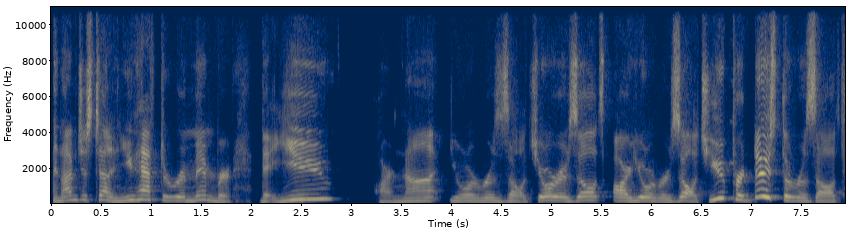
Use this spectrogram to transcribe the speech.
And I'm just telling you, you have to remember that you are not your results. Your results are your results. You produce the results,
